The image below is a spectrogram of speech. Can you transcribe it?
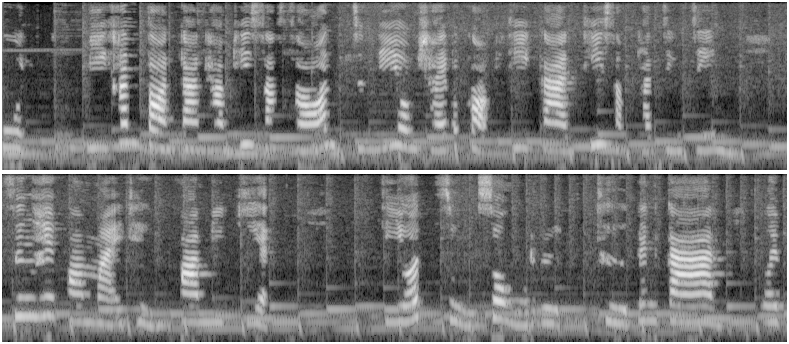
กุฎมีขั้นตอนการทำที่ซับซ้อน จึงนิยมใช้ประกอบพิธีการที่สำคัญจริง ๆ ซึ่งให้ความหมายถึงความมีเกียรติยศสูงส่งหรือถือเป็นการอวยพ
